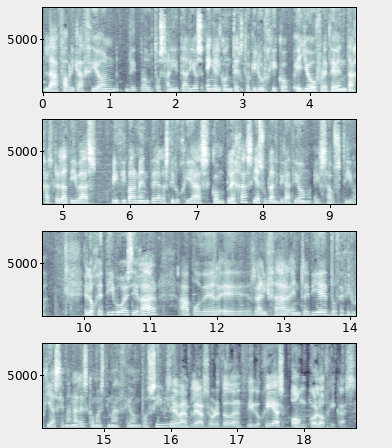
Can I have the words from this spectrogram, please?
la fabricación de productos sanitarios en el contexto quirúrgico. Ello ofrece ventajas relativas principalmente a las cirugías complejas y a su planificación exhaustiva. El objetivo es llegar a poder eh, realizar entre 10 12 cirugías semanales como estimación posible. Se va a emplear sobre todo en cirugías oncológicas.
